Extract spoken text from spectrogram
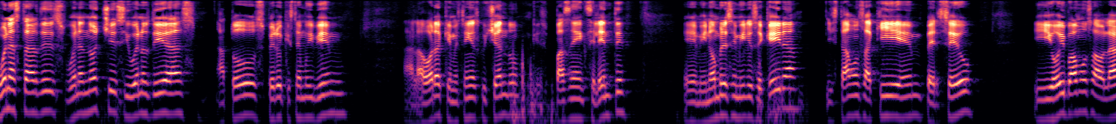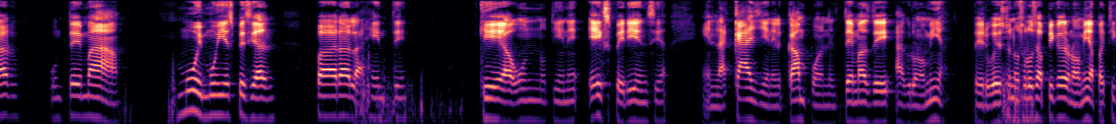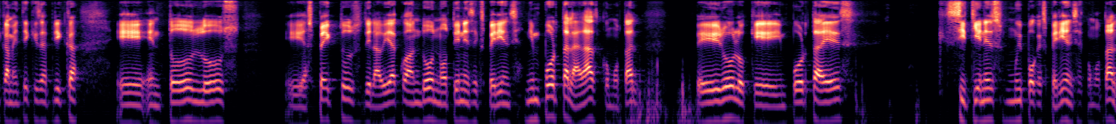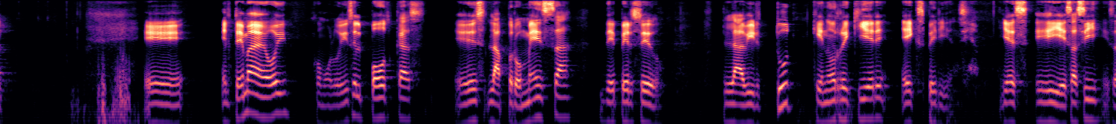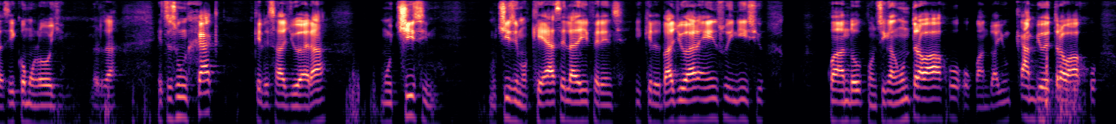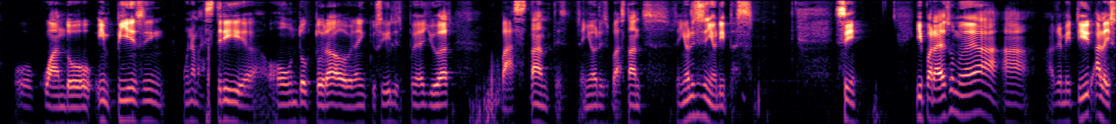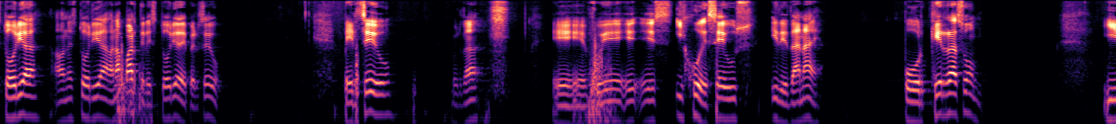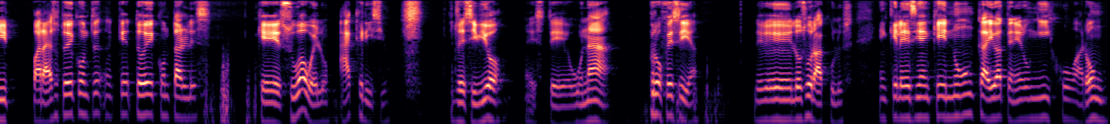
Buenas tardes, buenas noches y buenos días a todos. Espero que estén muy bien a la hora que me estén escuchando, que pasen excelente. Eh, mi nombre es Emilio Sequeira y estamos aquí en Perseo y hoy vamos a hablar un tema muy muy especial para la gente que aún no tiene experiencia en la calle, en el campo, en temas de agronomía. Pero esto no solo se aplica a agronomía, prácticamente que se aplica eh, en todos los eh, aspectos de la vida cuando no tienes experiencia. No importa la edad como tal, pero lo que importa es si tienes muy poca experiencia como tal. Eh, el tema de hoy, como lo dice el podcast, es la promesa de Perseo, la virtud que no requiere experiencia. Y es, y es así, es así como lo oyen, ¿verdad? Este es un hack que les ayudará muchísimo, muchísimo, que hace la diferencia y que les va a ayudar en su inicio cuando consigan un trabajo o cuando hay un cambio de trabajo o cuando empiecen una maestría o un doctorado, ¿verdad? Inclusive les puede ayudar bastante, señores, bastantes, señores y señoritas. Sí, y para eso me voy a, remitir a la historia, a una historia, a una parte de la historia de Perseo. Perseo, ¿verdad? Eh, fue, e, es hijo de Zeus y de Danae. ¿Por qué razón? Y para eso tengo que contarles que su abuelo, Acricio, recibió este, una profecía de los oráculos en que le decían que nunca iba a tener un hijo Aarón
